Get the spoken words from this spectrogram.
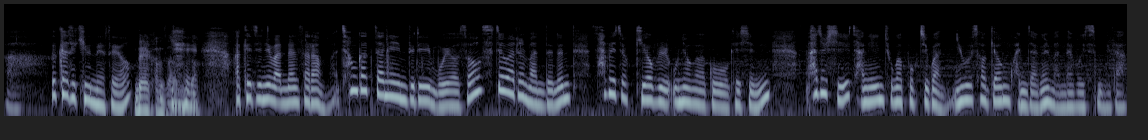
아, 끝까지 기운 내세요. 네, 감사합니다. 예. 박혜진이 만난 사람, 청각장애인들이 모여서 수제화를 만드는 사회적 기업을 운영하고 계신 파주시 장애인 종합복지관 유석영 관장을 만나고 있습니다.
